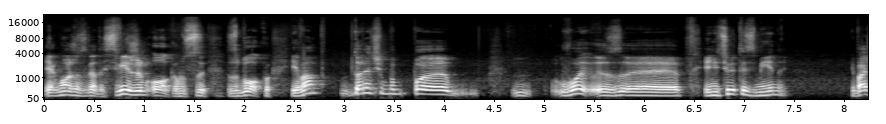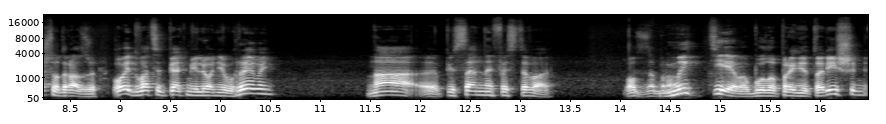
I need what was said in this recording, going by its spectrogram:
як можна сказати, свіжим оком з, з боку. І вам, до речі, по, по, ініціюйте зміни. І бачите одразу же, ой, 25 мільйонів гривень на е, пісенний фестиваль. От Забрали. миттєво було прийнято рішення.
